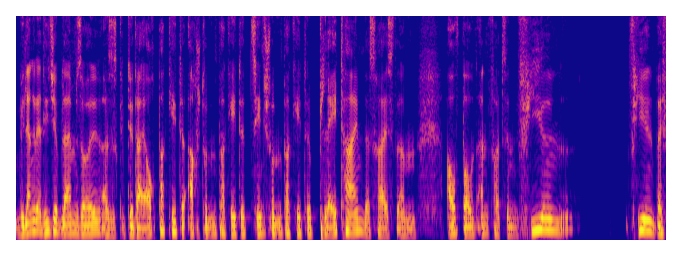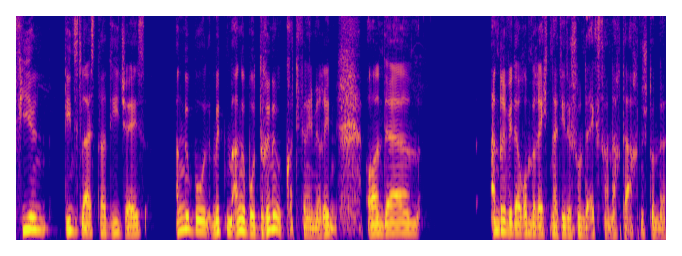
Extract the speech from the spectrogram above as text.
wie lange der DJ bleiben soll. Also es gibt ja da auch Pakete, 8-Stunden-Pakete, 10-Stunden-Pakete, Playtime, das heißt ähm, Aufbau und Anfahrt sind vielen, vielen, bei vielen Dienstleister, DJs Angebot, mit dem Angebot drin, oh Gott, ich kann nicht mehr reden. Und ähm, andere wiederum berechnen halt jede Stunde extra nach der achten Stunde.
